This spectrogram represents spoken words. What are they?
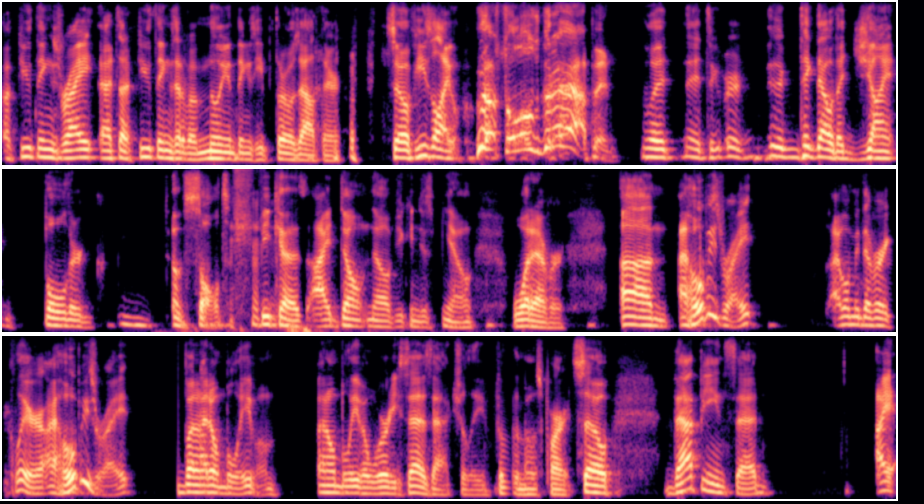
a few things right, that's a few things out of a million things he throws out there. so if he's like, yeah, solo's going to happen, let, take that with a giant boulder of salt because I don't know if you can just, you know, whatever. Um, I hope he's right. I will make that very clear. I hope he's right, but I don't believe him. I don't believe a word he says actually for the most part. So that being said, I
